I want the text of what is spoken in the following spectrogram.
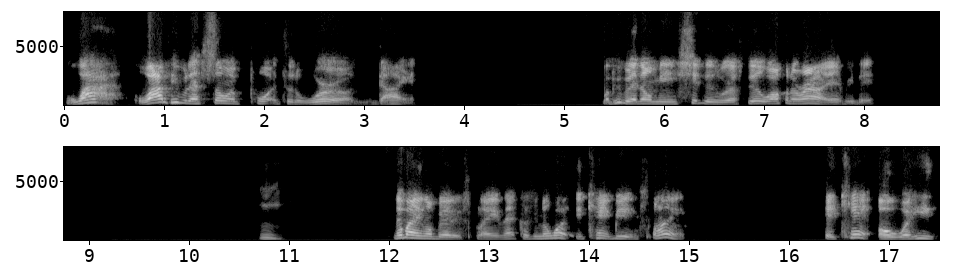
Why? Why are people that's so important to the world dying? But people that don't mean shit to this world still walking around every day. Mm. Nobody ain't gonna be able to explain that because you know what? It can't be explained. It can't. Oh, well, he,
